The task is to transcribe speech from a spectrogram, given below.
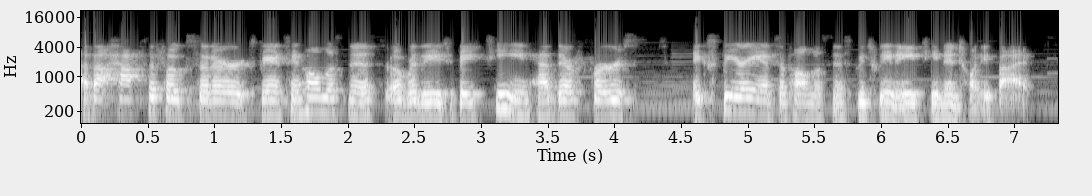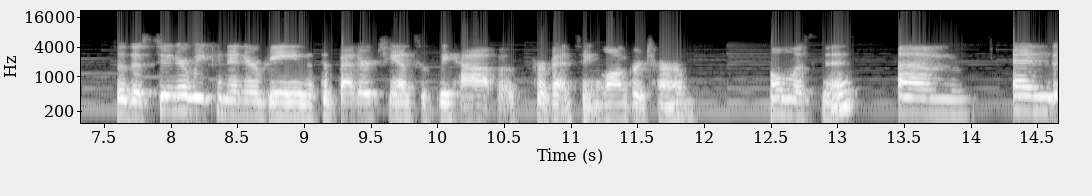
about half the folks that are experiencing homelessness over the age of 18 had their first experience of homelessness between 18 and 25. So the sooner we can intervene, the better chances we have of preventing longer term homelessness. Um, and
